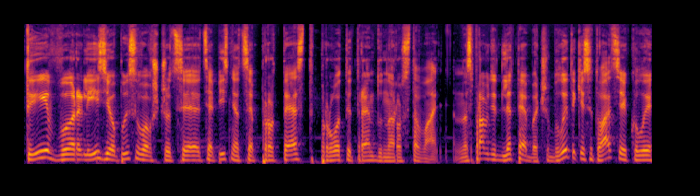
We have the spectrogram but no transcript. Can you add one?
Ти в релізі описував, що це ця пісня це протест проти тренду на розставання. Насправді для тебе чи були такі ситуації, коли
